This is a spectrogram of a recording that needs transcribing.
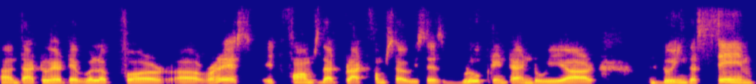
uh, that we have developed for uh, REST, it forms that platform services blueprint, and we are doing the same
